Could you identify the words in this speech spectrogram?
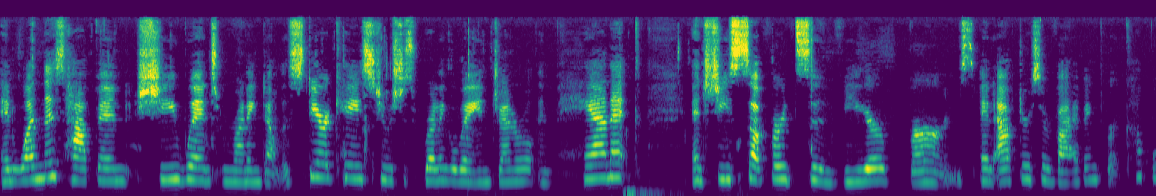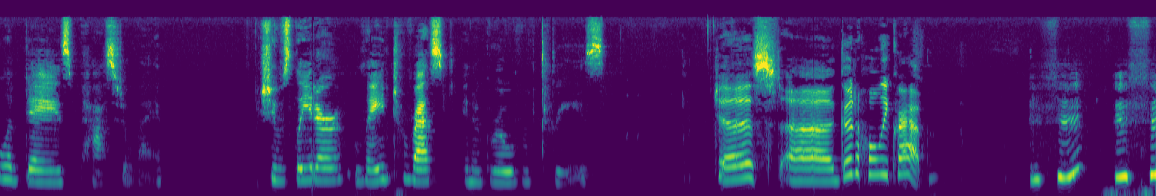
And when this happened, she went running down the staircase. She was just running away in general in panic, and she suffered severe burns. And after surviving for a couple of days, passed away. She was later laid to rest in a grove of trees. Just uh good holy crap. Mm-hmm. Mm-hmm.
